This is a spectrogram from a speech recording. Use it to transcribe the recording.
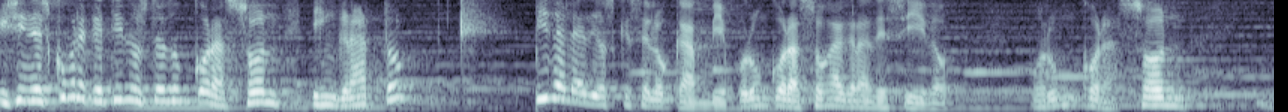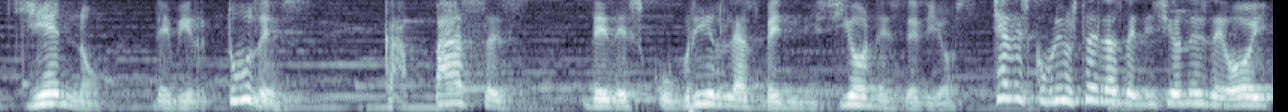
Y si descubre que tiene usted un corazón ingrato, pídale a Dios que se lo cambie por un corazón agradecido, por un corazón lleno de virtudes, capaces de descubrir las bendiciones de Dios. ¿Ya descubrió usted las bendiciones de hoy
